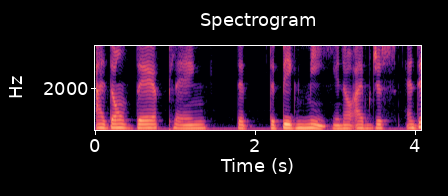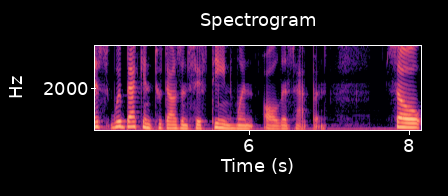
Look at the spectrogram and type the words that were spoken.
I don't dare playing the the big me you know i'm just and this we're back in 2015 when all this happened so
